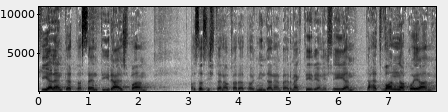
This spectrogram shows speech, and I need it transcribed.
kijelentett a Szentírásban, az az Isten akarata, hogy minden ember megtérjen és éljen. Tehát vannak olyan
